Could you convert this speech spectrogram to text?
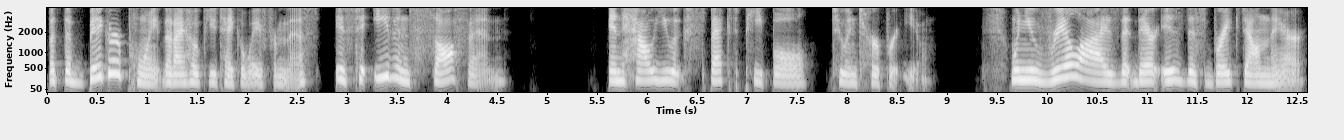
But the bigger point that I hope you take away from this is to even soften in how you expect people to interpret you. When you realize that there is this breakdown there,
